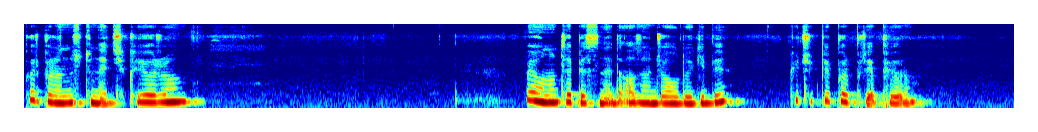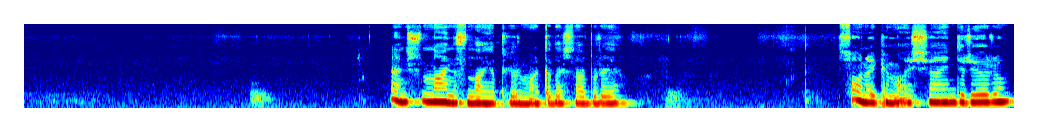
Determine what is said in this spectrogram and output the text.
Pırpırın üstüne çıkıyorum. Ve onun tepesine de az önce olduğu gibi küçük bir pırpır yapıyorum. Yani şunun aynısından yapıyorum arkadaşlar buraya. Sonra ipimi aşağı indiriyorum.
